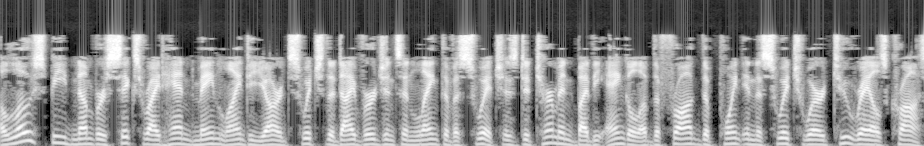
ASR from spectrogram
A low-speed number 6 right-hand main line to yard switch. The divergence and length of a switch is determined by the angle of the frog. The point in the switch where two rails cross,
